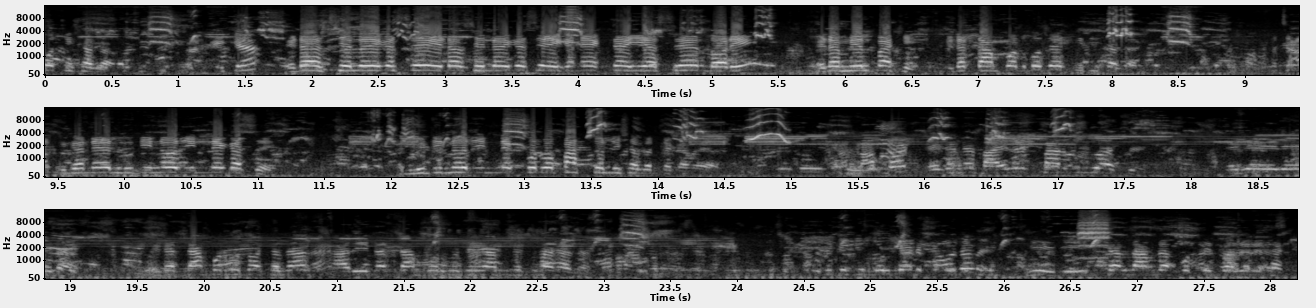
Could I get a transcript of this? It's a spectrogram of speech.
পঁচিশ হাজার। এটা? সেল হয়ে গেছে এটা সেল হয়ে গেছে। এখানে একটা ইয়ে আছে লরি। এটা মেল পাখি। এটার দাম পড়বে যে তিরিশ হাজার। আচ্ছা, এখানে লুটিনো রিননেক আছে। লুটিনো রিননেক পড়বে পাঁচচল্লিশ হাজার টাকা ভাইয়া। লাম্বার এখানে ভাইলেট পারগুলো আছে। এই যে এটা। এটার দাম পড়বে দশ হাজার আর এটার দাম পড়বে যে আপনার ছয় হাজার। ইনশাল্লাহ আমরা প্রত্যেক বাজারে থাকি।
